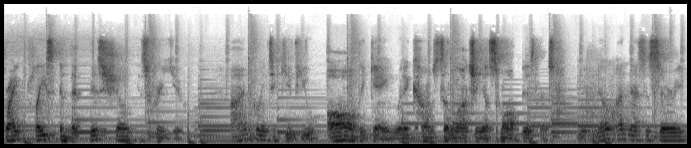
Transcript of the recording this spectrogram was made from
right place and that this show is for you. I'm going to give you all the game when it comes to launching a small business with no unnecessary,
